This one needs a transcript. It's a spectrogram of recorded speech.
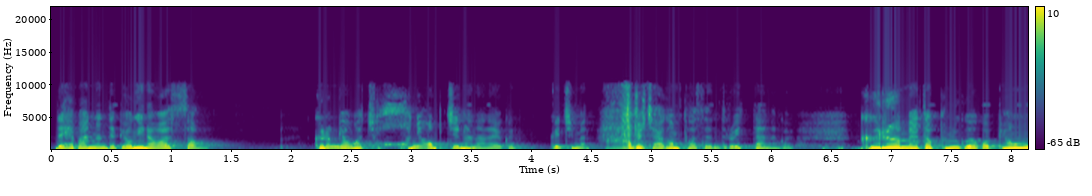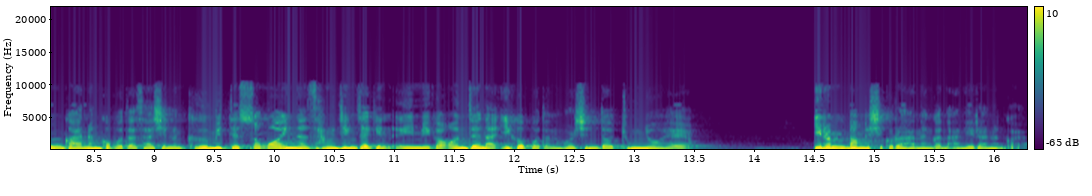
근데 해봤는데 병이 나왔어. 그런 경우가 전혀 없지는 않아요. 그, 그렇지만 아주 작은 퍼센트로 있다는 거예요. 그럼에도 불구하고 병원 가는 것보다 사실은 그 밑에 숨어 있는 상징적인 의미가 언제나 이것보다는 훨씬 더 중요해요. 이런 방식으로 하는 건 아니라는 거예요.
